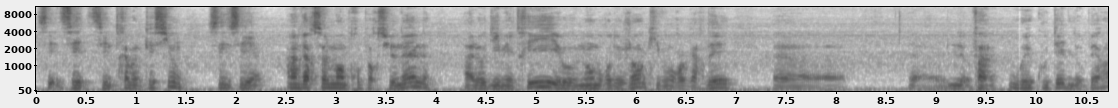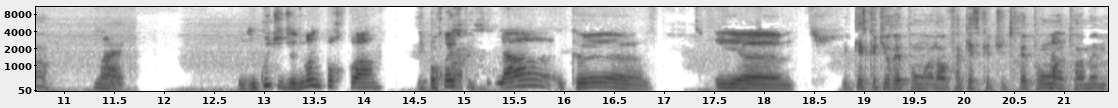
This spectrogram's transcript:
c'est une très bonne question. C'est inversement proportionnel à l'audimétrie et au nombre de gens qui vont regarder euh, euh, le- enfin, ou écouter de l'opéra. Ouais. Et du coup, tu te demandes pourquoi. Et Pourquoi est-ce que c'est là que euh, et euh, et Qu'est-ce que tu réponds? Alors, enfin, qu'est-ce que tu te réponds à bah, toi-même?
